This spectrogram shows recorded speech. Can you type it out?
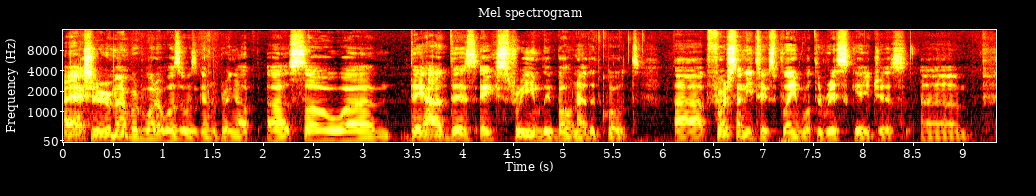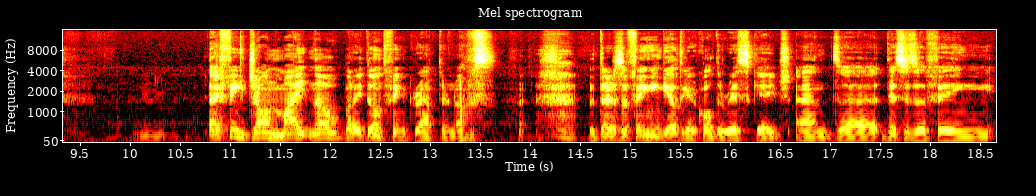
I actually remembered what it was I was going to bring up. Uh, so um, they had this extremely boneheaded quote. Uh, first, I need to explain what the risk gauge is. Um, I think John might know, but I don't think Raptor knows. but there's a thing in Guilty Gear called the risk gauge, and uh, this is a thing.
